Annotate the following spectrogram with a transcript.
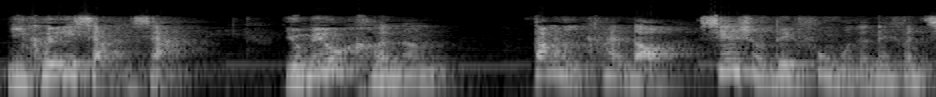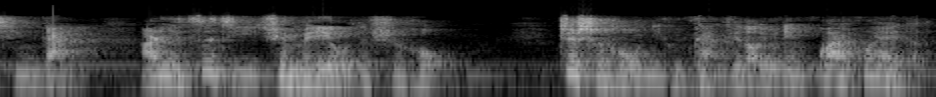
你可以想一下，有没有可能，当你看到先生对父母的那份情感？而你自己却没有的时候，这时候你会感觉到有点怪怪的，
